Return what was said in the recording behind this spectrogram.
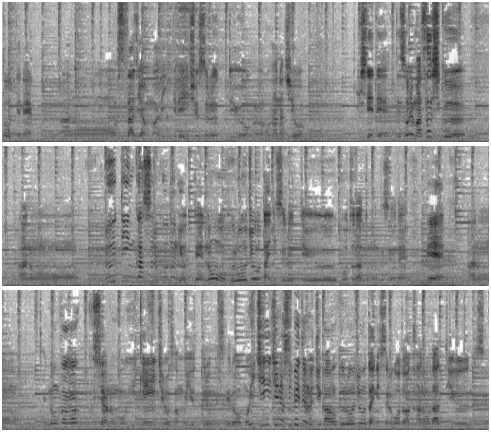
通ってね、あのー、スタジアムまで行って練習するっていうお話をしててでそれまさしく、あのー、ルーティン化することによって脳をフロー状態にするっていうことだと思うんですよね。で、あのー、脳科学者の茂木健一郎さんも言ってるんですけどもう一日の全ての時間をフロー状態にすることは可能だっていうんですよ。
